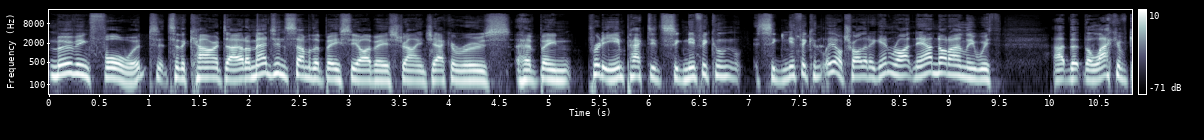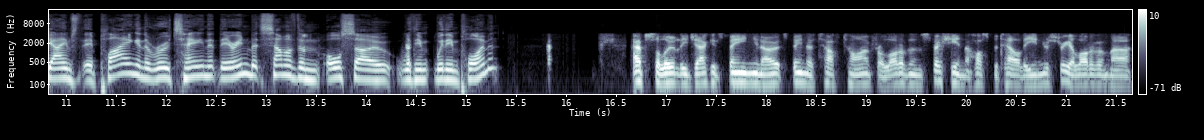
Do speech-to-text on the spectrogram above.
Moving forward to, the current day, I'd imagine some of the BCIB Australian Jackaroos have been pretty impacted significant, significantly. I'll try that again right now, not only with uh, the, the lack of games that they're playing and the routine that they're in, but some of them also with, with employment. Absolutely, Jack. It's been, you know, it's been a tough time for a lot of them, especially in the hospitality industry. A lot of them are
